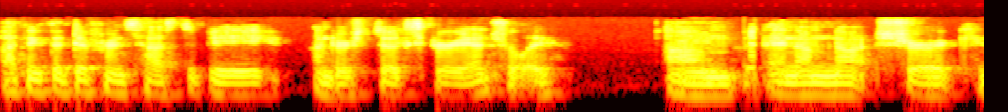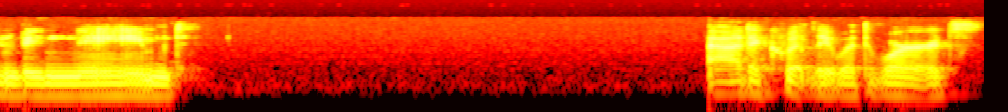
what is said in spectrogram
I think the difference has to be understood experientially, um, and I'm not sure it can be named adequately with words.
